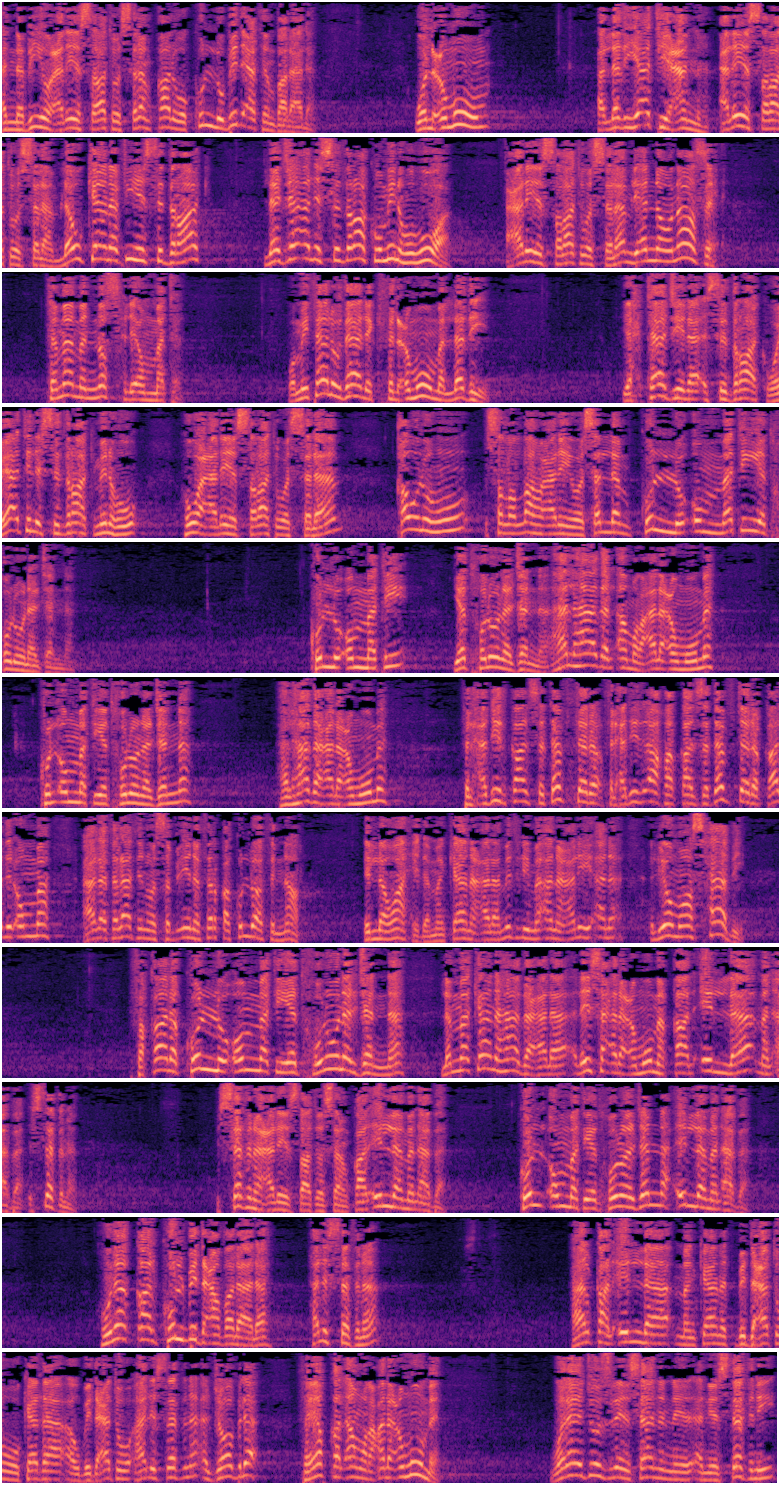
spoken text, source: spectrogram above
النبي عليه الصلاة والسلام قال وكل بدعة ضلالة. والعموم الذي يأتي عنه عليه الصلاة والسلام لو كان فيه استدراك لجاء الاستدراك منه هو عليه الصلاة والسلام لأنه ناصح تمام النصح لأمته. ومثال ذلك في العموم الذي يحتاج إلى استدراك ويأتي الاستدراك منه هو عليه الصلاة والسلام قوله صلى الله عليه وسلم كل أمتي يدخلون الجنة. كل أمتي يدخلون الجنة. هل هذا الأمر على عمومه؟ كل أمتي يدخلون الجنة؟ هل هذا على عمومه؟ في الحديث قال ستفترق في الحديث الآخر قال ستفترق هذه الأمة على 73 فرقة كلها في النار إلا واحدة. من كان على مثل ما أنا عليه أنا اليوم وأصحابي. فقال كل أمتي يدخلون الجنة. لما كان هذا على ليس على عمومه قال إلا من أبى. استثنى. استثنى عليه الصلاة والسلام. قال إلا من أبى. كل أمتي يدخلون الجنة إلا من أبى. هناك قال كل بدعة ضلالة. هل استثنى؟ هل قال إلا من كانت بدعته كذا أو بدعته؟ هل استثنى؟ الجواب لا. فيبقى الأمر على عمومه. ولا يجوز للإنسان أن يستثني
